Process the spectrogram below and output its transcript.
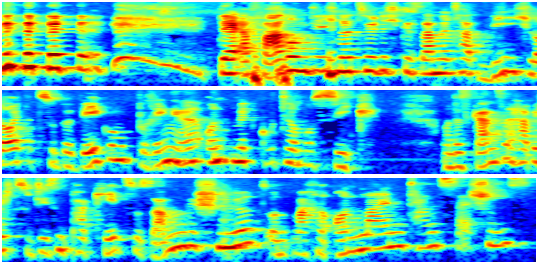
der Erfahrung, die ich natürlich gesammelt habe, wie ich Leute zur Bewegung bringe und mit guter Musik. Und das Ganze habe ich zu diesem Paket zusammengeschnürt und mache Online-Tanz-Sessions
